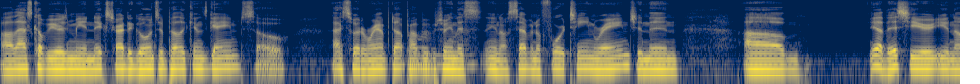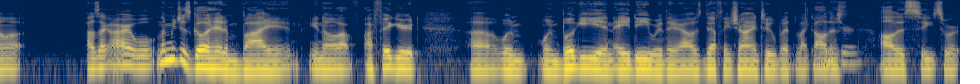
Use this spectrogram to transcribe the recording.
uh, last couple years, me and Nick started going to Pelicans games, so that sort of ramped up probably between this you know seven to fourteen range, and then, um, yeah, this year, you know, I was like, all right, well, let me just go ahead and buy in. You know, I, I figured. Uh, when when Boogie and AD were there, I was definitely trying to, but like all this, all the seats were,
